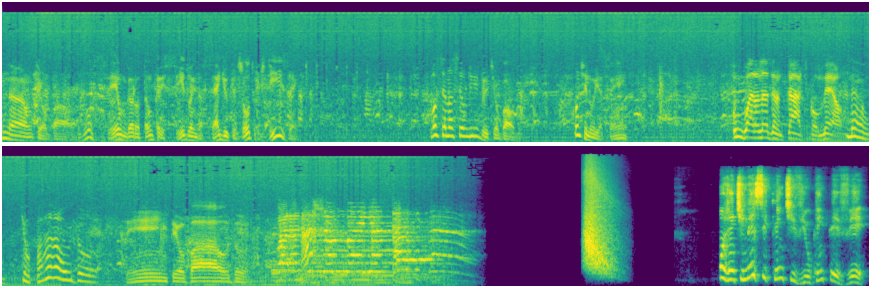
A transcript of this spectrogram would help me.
Não, Teobaldo. Você, um garotão crescido, ainda segue o que os outros dizem. Você nasceu livre, Teobaldo. Continue assim. Um Guaraná da Antártica com mel. Não, Teobaldo. Sim, Teobaldo. Guaraná, champanhe, Antártica. Bom, gente, nesse Quem Te Viu, Quem TV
